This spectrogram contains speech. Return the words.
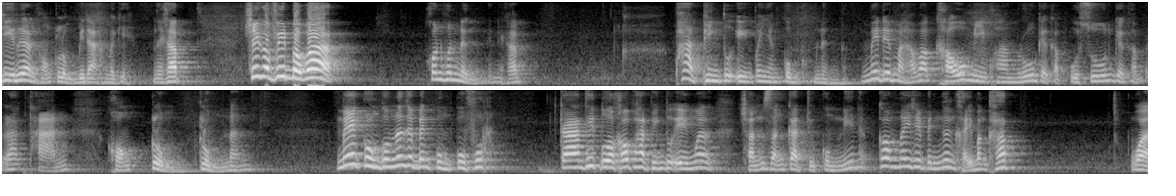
ที่เรื่องของกลุ่มบิดาเมื่อกี้นะครับเชคกอฟิดบอกว่า คนคนหนึ่งนะครับพาดพิงตัวเองไปยังกลุ่มกลุ่มหนึ่ง ไม่ได้หมายว่าเขามีความรู้เกี่ยวกับอุซูลเกี่ยวกับรากฐานของกลุ่มกลุ่มนั้นแม้กลุ่มกลุ่มนั้นจะเป็นกลุ่มกูฟุตการที่ตัวเขาพาดพิงตัวเองว่า ฉันสังกัดอยู่กลุ่มนี้นะก็ไม่ใช่เป็นเงื่อนไขบังคับ ว่า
